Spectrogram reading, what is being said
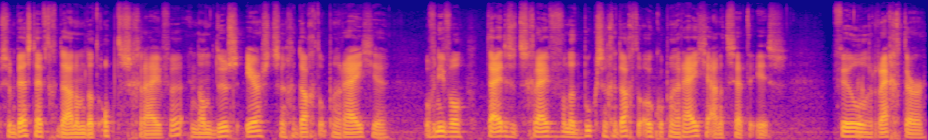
zijn best heeft gedaan om dat op te schrijven. En dan dus eerst zijn gedachten op een rijtje, of in ieder geval tijdens het schrijven van dat boek zijn gedachten ook op een rijtje aan het zetten is. Veel rechter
